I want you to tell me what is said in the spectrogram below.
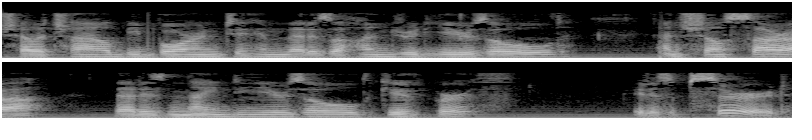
Shall a child be born to him that is a hundred years old? And shall Sarah, that is ninety years old, give birth? It is absurd.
